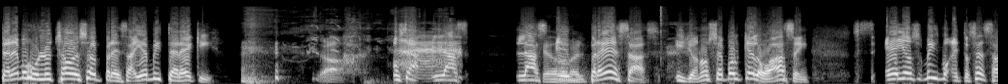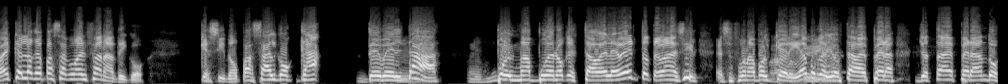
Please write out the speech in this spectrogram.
tenemos un luchador de sorpresa y es Mr. X. Ah, O sea, las, las empresas, y yo no sé por qué lo hacen, ellos mismos, entonces, ¿sabes qué es lo que pasa con el fanático? Que si no pasa algo de verdad, ujú. por más bueno que estaba el evento, te van a decir, eso fue una porquería, porquería. porque yo estaba, espera, yo estaba esperando,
